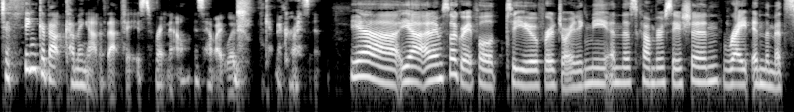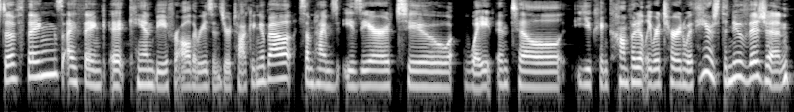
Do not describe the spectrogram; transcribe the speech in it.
to think about coming out of that phase right now, is how I would categorize it. Yeah, yeah. And I'm so grateful to you for joining me in this conversation right in the midst of things. I think it can be, for all the reasons you're talking about, sometimes easier to wait until you can confidently return with, here's the new vision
